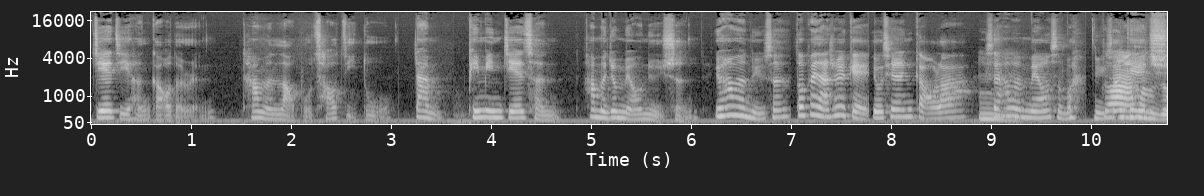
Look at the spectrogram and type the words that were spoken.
阶级很高的人，他们老婆超级多，但平民阶层他们就没有女生，因为他们女生都被拿去给有钱人搞啦，所以他们没有什么女生可以娶？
